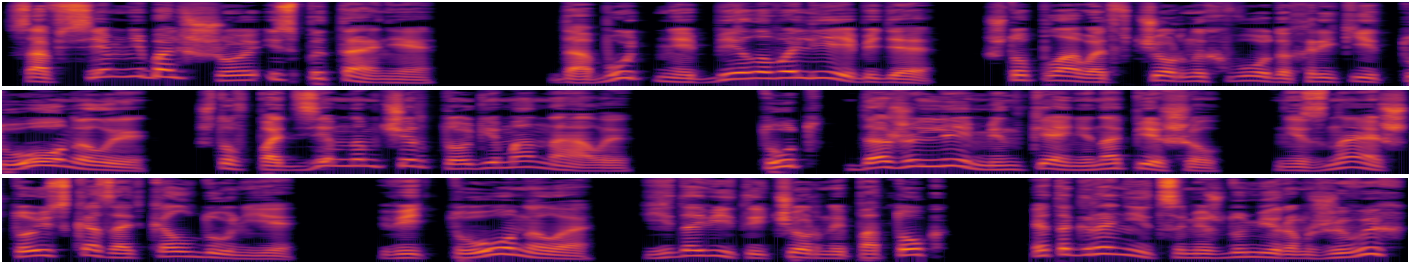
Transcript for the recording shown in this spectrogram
совсем небольшое испытание. Добудь мне белого лебедя, что плавает в черных водах реки Туонелы, что в подземном чертоге Маналы. Тут даже Лемминкя не напешил, не зная, что и сказать колдунье. Ведь Туонела, ядовитый черный поток, это граница между миром живых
